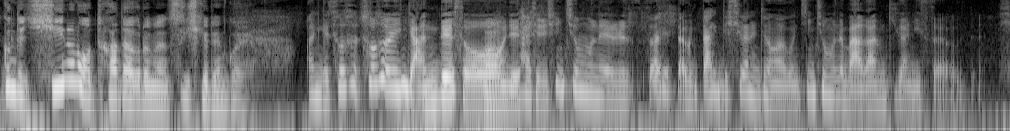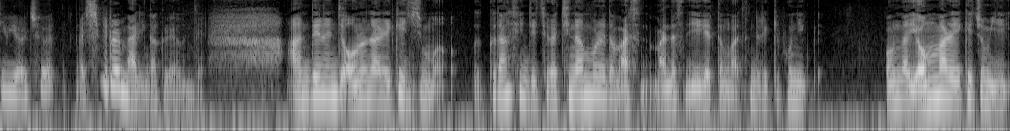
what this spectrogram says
근데 시는 어떻게 하다 그러면 쓰시게 된 거예요? 아니 소설 소설이 이제 안 돼서 어. 이제 사실 신춘문예를 써야겠다고 딱 이제 시간을 정하고 신춘문예 마감 기간이 있어요. 12월 초, 그러니까 11월 말인가 그래요. 근데 안 되는지 어느 날 이렇게 지금 뭐, 그 당시 이제 제가 지난번에도 말씀, 만나서 얘기했던 것 같은데 이렇게 보니 어느 날 연말에 이렇게 좀 일-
